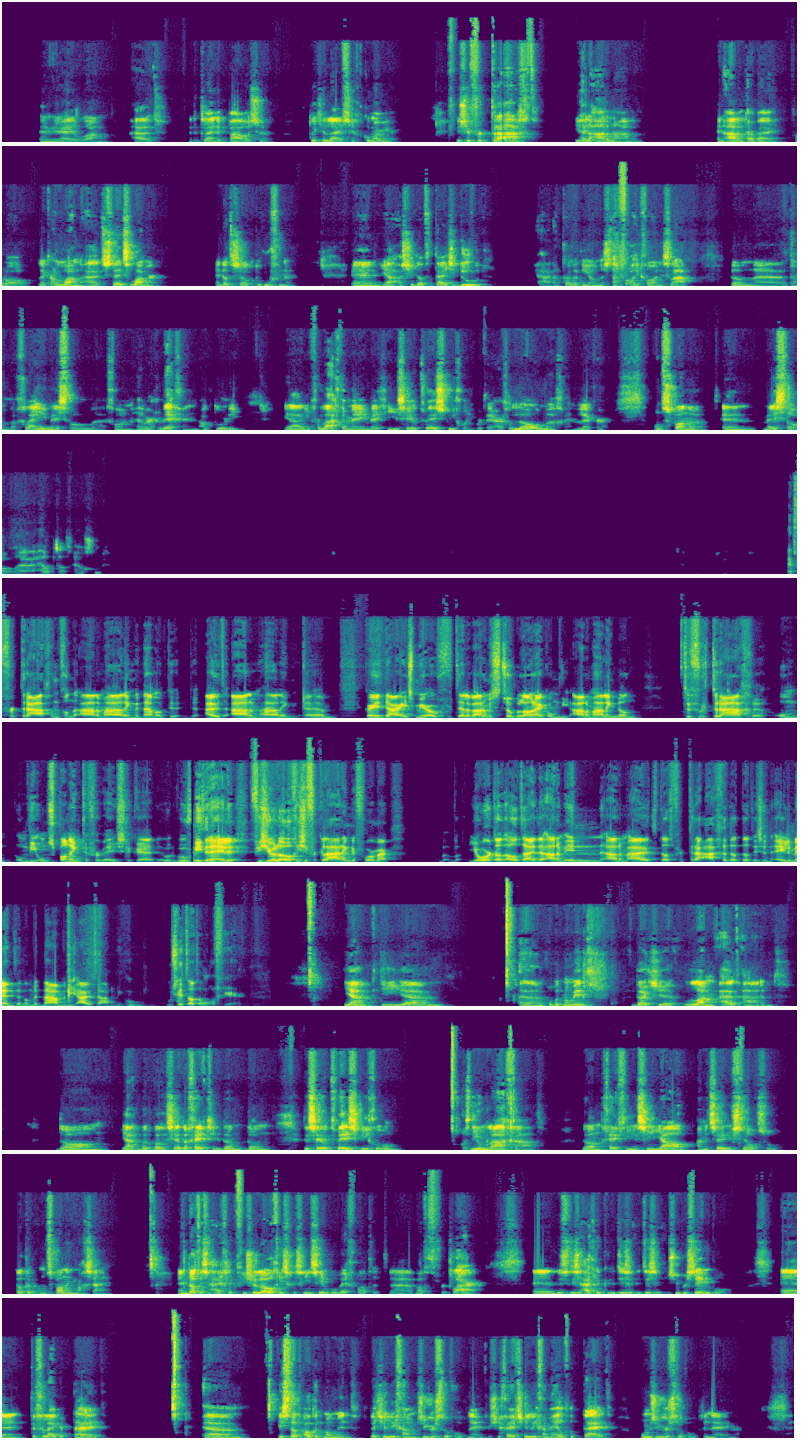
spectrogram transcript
en weer heel lang uit. Met een kleine pauze tot je lijf zegt, kom maar weer. Dus je vertraagt je hele ademhaling. En ademt daarbij vooral lekker lang uit, steeds langer. En dat is ook te oefenen. En ja, als je dat een tijdje doet, ja, dan kan het niet anders, dan val je gewoon in slaap. Dan, uh, dan, dan glij je meestal uh, gewoon heel erg weg. En ook door die ja, je verlaagt daarmee een beetje je CO2-spiegel. Je wordt erg lomig en lekker ontspannen. En meestal uh, helpt dat heel goed. Het vertragen van de ademhaling, met name ook de, de uitademhaling. Um, kan je daar iets meer over vertellen? Waarom is het zo belangrijk om die ademhaling dan te vertragen om, om die ontspanning te verwezenlijken. We hoeven niet een hele fysiologische verklaring ervoor, maar je hoort dat altijd. Adem in, adem uit. Dat vertragen, dat, dat is een element. En dan met name die uitademing. Hoe, hoe zit dat ongeveer? Ja, die, um, um, op het moment dat je lang uitademt, dan, ja, wat, ik zeg, dan geeft je dan, dan de CO2-spiegel, als die omlaag gaat, dan geeft hij een signaal aan het zenuwstelsel dat er ontspanning mag zijn. En dat is eigenlijk fysiologisch gezien simpelweg wat het, uh, wat het verklaart. En dus het is eigenlijk het is, het is super simpel. En tegelijkertijd um, is dat ook het moment dat je lichaam zuurstof opneemt. Dus je geeft je lichaam heel veel tijd om zuurstof op te nemen.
